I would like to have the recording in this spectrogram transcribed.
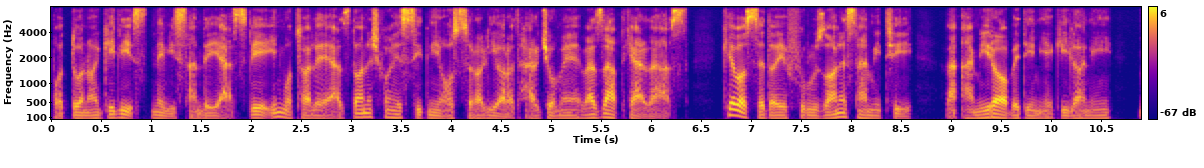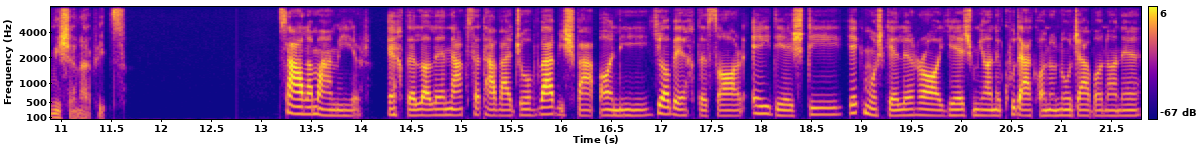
با دونا گیلیس نویسنده اصلی این مطالعه از دانشگاه سیدنی استرالیا را ترجمه و ضبط کرده است که با صدای فروزان سمیتی و امیر آبدینی گیلانی میشنوید. سلام امیر اختلال نقص توجه و بیشفعالی یا به اختصار ADHD یک مشکل رایج میان کودکان و نوجوانان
